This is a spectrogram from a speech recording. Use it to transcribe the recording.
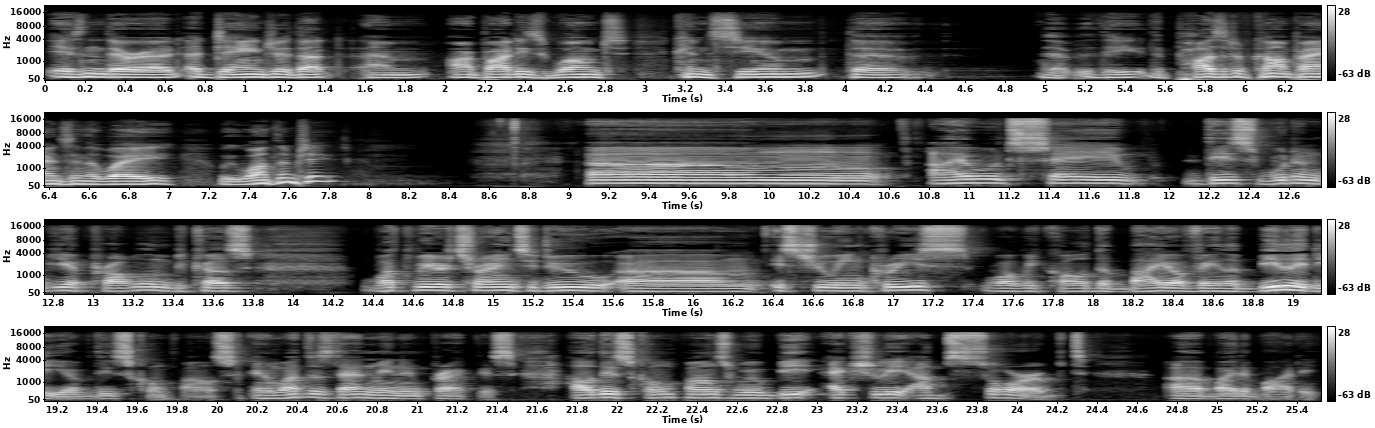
Isn't there a, a danger that um, our bodies won't consume the the, the, the positive compounds in the way we want them to? Um, I would say this wouldn't be a problem because what we are trying to do um, is to increase what we call the bioavailability of these compounds. And what does that mean in practice? How these compounds will be actually absorbed uh, by the body.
